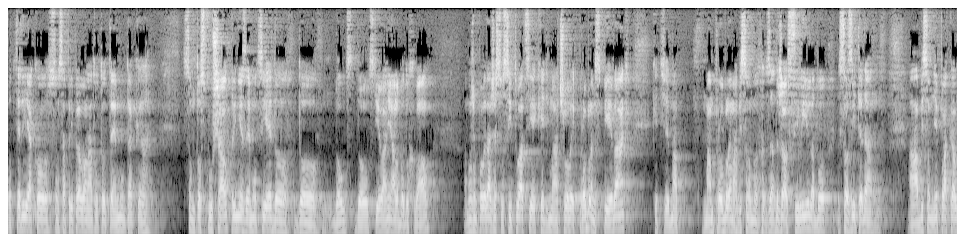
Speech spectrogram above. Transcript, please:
Odtedy, ako som sa pripravoval na túto tému, tak eh, som to skúšal priniesť emócie do, do, do, do uctievania alebo do chvál. A môžem povedať, že sú situácie, keď má človek problém spievať, keď má, mám problém, aby som zadržal sily, lebo slzy teda, A aby som neplakal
